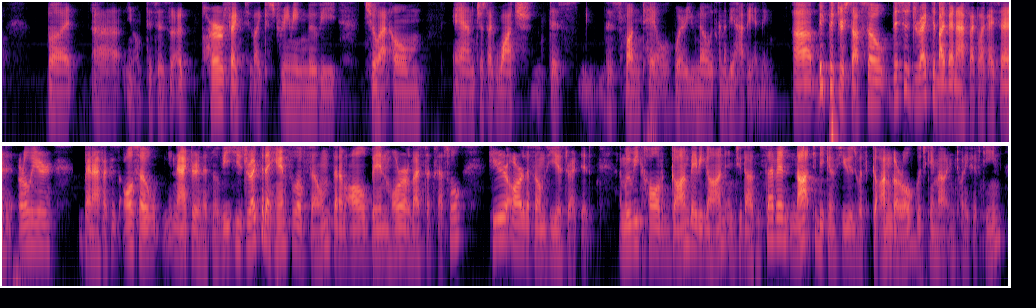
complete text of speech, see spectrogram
But uh, you know, this is a perfect like streaming movie, chill at home and just like watch this this fun tale where you know it's going to be a happy ending. Uh, big picture stuff. So this is directed by Ben Affleck. Like I said earlier, Ben Affleck is also an actor in this movie. He's directed a handful of films that have all been more or less successful. Here are the films he has directed. A movie called Gone Baby Gone in 2007, not to be confused with Gone Girl, which came out in 2015.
